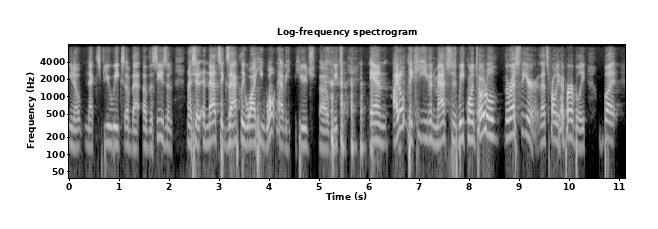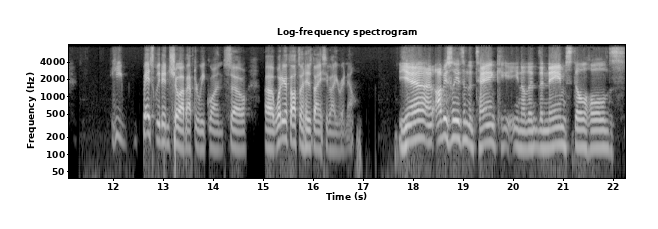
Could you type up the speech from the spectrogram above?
you know next few weeks of that of the season. And I said, and that's exactly why he won't have a huge uh, weeks. and I don't think he even matched his week one total the rest of the year. That's probably hyperbole, but he basically didn't show up after week one. So, uh, what are your thoughts on his dynasty value right now? Yeah, obviously it's in the tank. You know, the the name still holds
